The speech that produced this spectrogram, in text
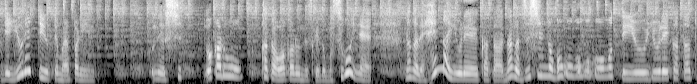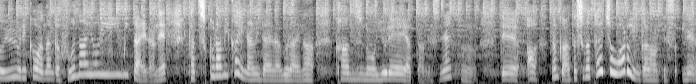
うん、で揺れって言ってもやっぱりねし分かる方は分かるんですけどもすごいねなんかね変な揺れ方なんか地震のゴゴゴゴゴゴっていう揺れ方というよりかはなんか船酔いみたいなね立ちくらみかいなみたいなぐらいな感じの揺れやったんですね、うん、であなんか私が体調悪いんかなってね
